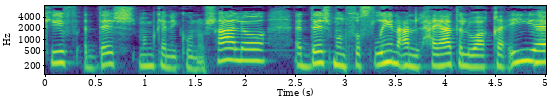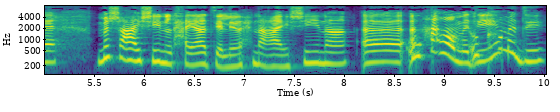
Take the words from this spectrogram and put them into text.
كيف قديش ممكن يكونوا shallow قديش منفصلين عن الحياة الواقعية مش عايشين الحياة يلي نحن عايشينها. آه وكوميدي. وكوميدي.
